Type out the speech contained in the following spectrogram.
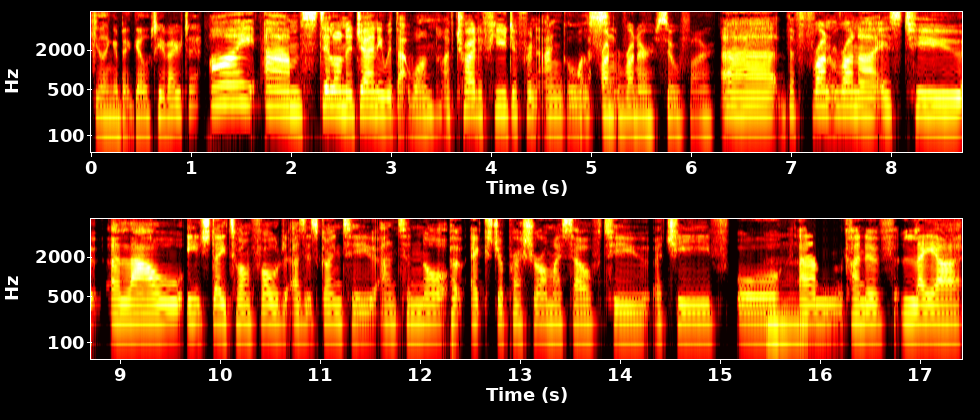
feeling a bit guilty about it? I am still on a journey with that one. I've tried a few different What angles. front runner so far? Uh, the front runner is to allow each day to unfold as it's going to and to not put extra pressure on myself to achieve or Mhm. um, kind of layer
